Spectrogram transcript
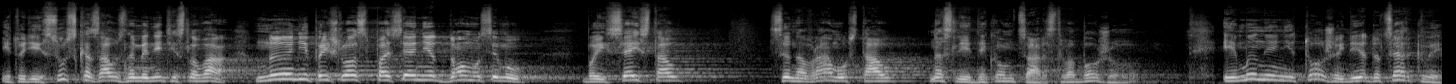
І тоді Ісус сказав знамениті слова: нині прийшло спасення дому сему, бо Ісей став, син Аврааму, став наслідником Царства Божого. І ми нині теж йдемо до церкви,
